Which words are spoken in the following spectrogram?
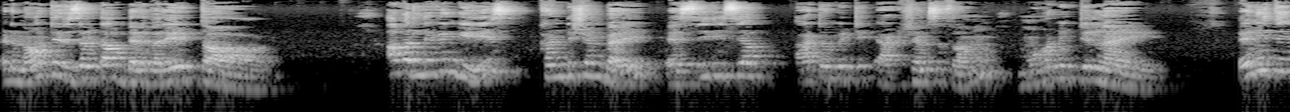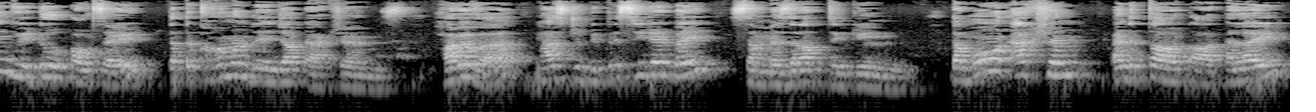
and not a result of deliberate thought. Our living is conditioned by a series of automatic actions from morning till night. Anything we do outside that the common range of actions, however, has to be preceded by some measure of thinking. The more action and thought are allied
